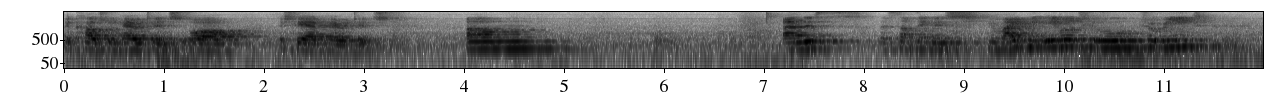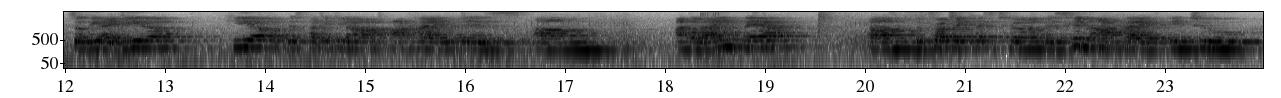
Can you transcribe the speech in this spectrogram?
a cultural heritage or a shared heritage. Um, and this is something which you might be able to, to read. So the idea here of this particular archive is um, underlined there. Um, the project has turned this hidden archive into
